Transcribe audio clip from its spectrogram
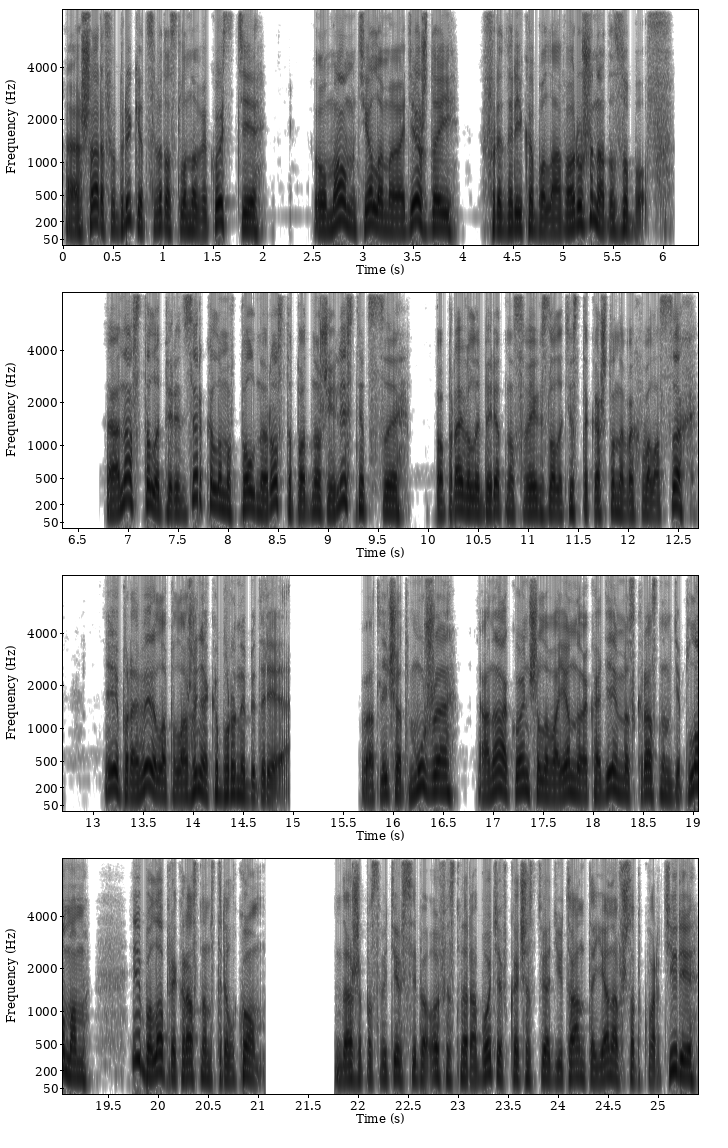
а шарф и брюки цвета слоновой кости. Умом, телом и одеждой Фредерика была вооружена до зубов. Она встала перед зеркалом в полный рост у подножья лестницы, поправила берет на своих золотисто-каштановых волосах и проверила положение кобуры на бедре. В отличие от мужа, она окончила военную академию с красным дипломом и была прекрасным стрелком. Даже посвятив себя офисной работе в качестве адъютанта Яна в штаб-квартире,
